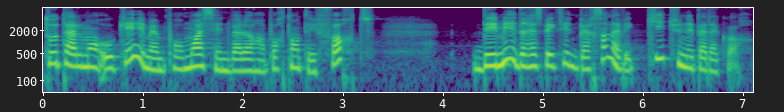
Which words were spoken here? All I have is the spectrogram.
totalement OK, et même pour moi, c'est une valeur importante et forte, d'aimer et de respecter une personne avec qui tu n'es pas d'accord.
